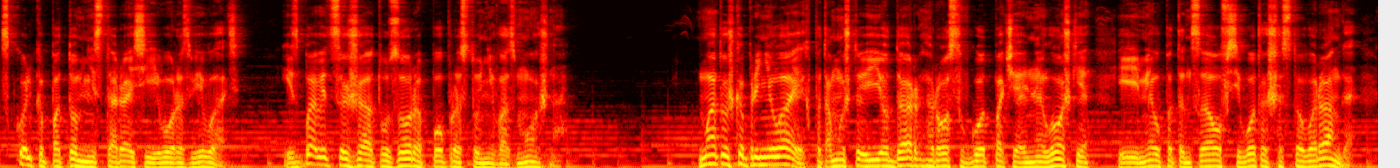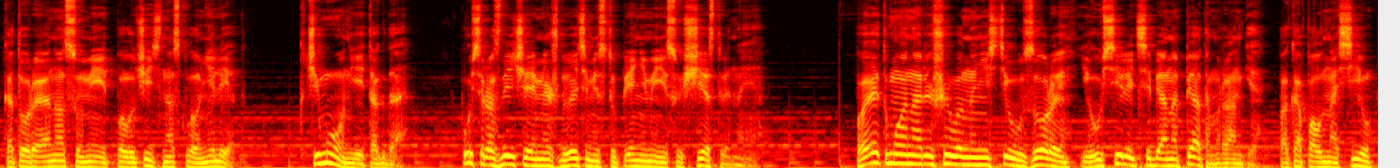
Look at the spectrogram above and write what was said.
сколько потом не старайся его развивать. Избавиться же от узора попросту невозможно. Матушка приняла их, потому что ее дар рос в год по чайной ложке и имел потенциал всего-то шестого ранга, который она сумеет получить на склоне лет. К чему он ей тогда? Пусть различия между этими ступенями и существенные. Поэтому она решила нанести узоры и усилить себя на пятом ранге, пока полна сил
